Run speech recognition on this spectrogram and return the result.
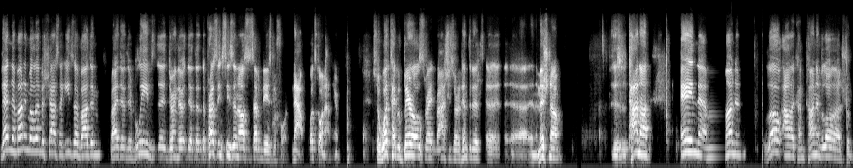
then the money malim Isa vadim, right? Believed uh, during the, the, the pressing season and also seven days before. Now, what's going on here? So, what type of barrels, right? Rashi sort of hinted it uh, uh, in the Mishnah. This is Tana, ein manim lo ala kankanim v'lo ala shum.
